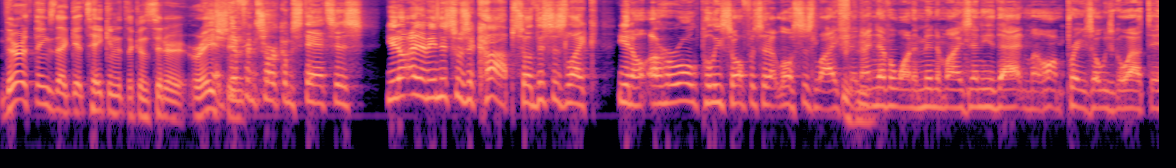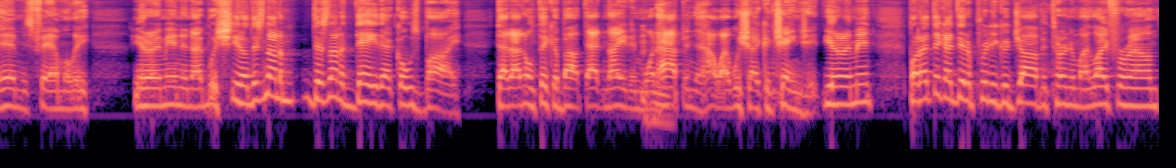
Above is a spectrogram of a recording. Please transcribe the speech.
there are things that get taken into consideration. different circumstances. You know, I mean, this was a cop, so this is like, you know, a heroic police officer that lost his life, and I Mm-hmm. never want to minimize any of that. And my heart and prayers always go out to him, his family. You know what I mean? And I wish, you know, there's not a there's not a day that goes by that I don't think about that night and Mm-hmm. what happened and how I wish I could change it. You know what I mean? But I think I did a pretty good job in turning my life around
